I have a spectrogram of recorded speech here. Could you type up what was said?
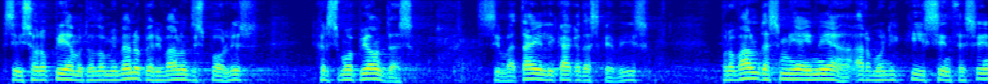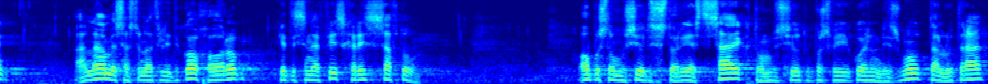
σε ισορροπία με το δομημένο περιβάλλον της πόλης, χρησιμοποιώντας συμβατά υλικά κατασκευής, προβάλλοντας μια ενιαία αρμονική σύνθεση, ανάμεσα στον αθλητικό χώρο και τις συναφείς χρήσεις αυτού, όπως το Μουσείο της Ιστορίας της ΑΕΚ, το Μουσείο του Προσφυγικού Ελληνισμού, τα Λουτρά,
